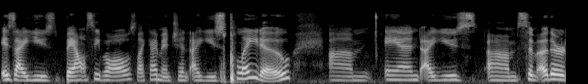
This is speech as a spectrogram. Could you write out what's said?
is I use bouncy balls, like I mentioned. I use Play-Doh, um, and I use um, some other.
